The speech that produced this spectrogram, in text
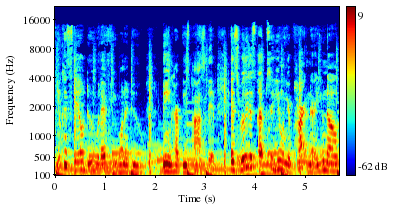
you can still do whatever you want to do being herpes positive. It's really just up to you and your partner. You know,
